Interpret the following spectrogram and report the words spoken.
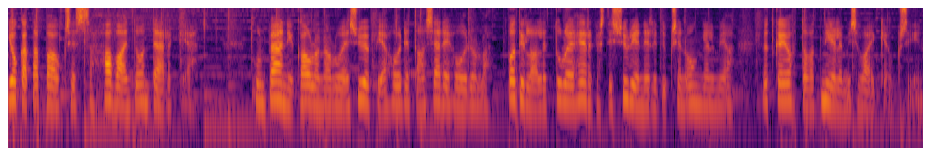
Joka tapauksessa havainto on tärkeä. Kun pään ja kaulan alueen syöpiä hoidetaan sädehoidolla, potilaalle tulee herkästi syljenerityksen ongelmia, jotka johtavat nielemisvaikeuksiin.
